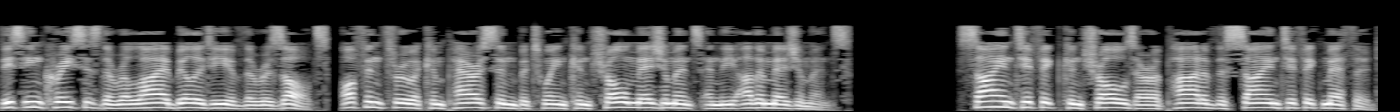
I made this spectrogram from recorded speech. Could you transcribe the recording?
This increases the reliability of the results, often through a comparison between control measurements and the other measurements. Scientific controls are a part of the scientific method.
